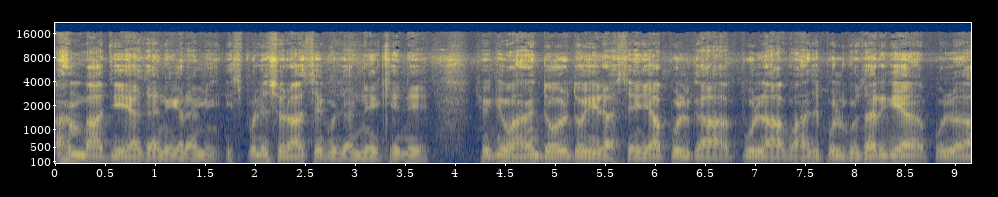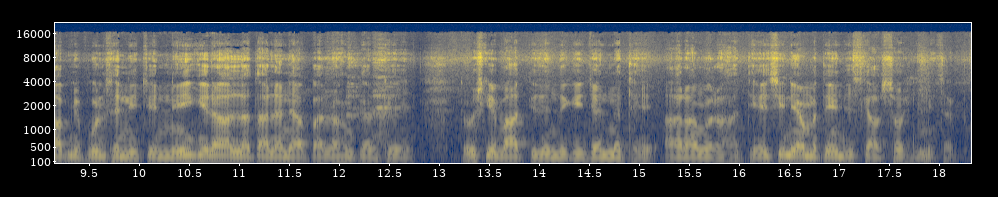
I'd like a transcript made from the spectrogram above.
اہم بات یہ ہے زین گرامی، اس پولیس رات سے گزرنے کے لیے کیونکہ وہاں دو دو ہی راستے ہیں، یا پل کا پل آپ وہاں سے پل گزر گیا، پل آپ نے پل سے نیچے نہیں گرا، اللہ تعالیٰ نے آپ پر رحم کر کے تو اس کے بعد کی زندگی جنت ہے، آرام و راحت ہے، ایسی نعمتیں ہیں جس کا آپ سوچ بھی نہیں سکتے۔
